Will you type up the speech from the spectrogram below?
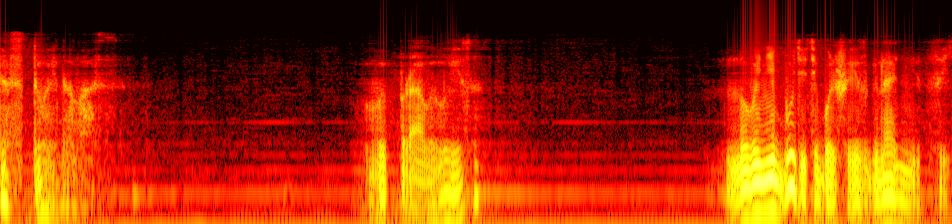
недостойна вас. Вы правы, Луиза. Но вы не будете больше изгнанницей.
